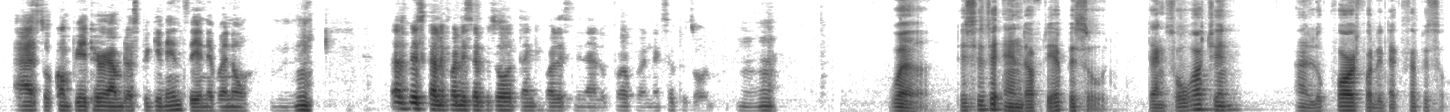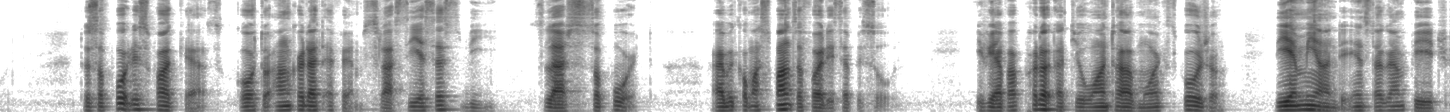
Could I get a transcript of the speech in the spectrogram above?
uh, so compared to her, I'm just beginning, so you never know. Mhm. That's basically for this episode. Thank you for listening. I look forward for the next episode. Mhm. Well, this is the end of the episode. Thanks for watching and look forward for the next episode. To support this podcast, go to anchor.fm slash CSSB slash support or become a sponsor for this episode. If you have a product that you want to have more exposure, DM me on the Instagram page,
